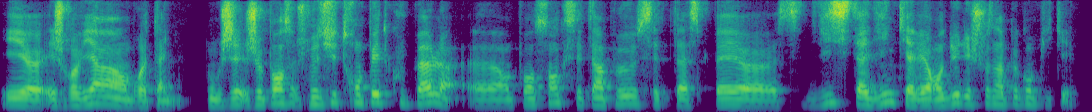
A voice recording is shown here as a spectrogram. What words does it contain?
et, euh, et je reviens en Bretagne. Donc, je, je, pense, je me suis trompé de coupable euh, en pensant que c'était un peu cet aspect, cette vie citadine qui avait rendu les choses un peu compliquées.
